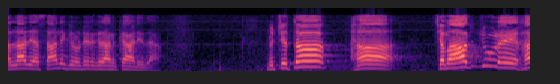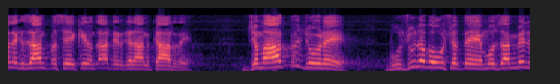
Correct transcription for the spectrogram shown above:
الله دې آسان کړي ډېر ګران کار دی دا نو چې ته ها جماعت جوړه خلک ځان پسې کینو دا ډېر ګران کار دی جماعت به جوړه بوجونه به اوچته مزمل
